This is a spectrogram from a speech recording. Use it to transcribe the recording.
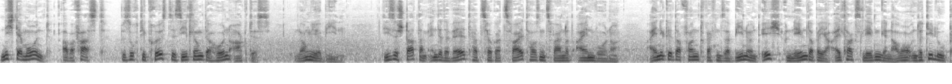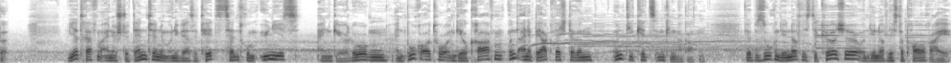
Nicht der Mond, aber fast, besucht die größte Siedlung der Hohen Arktis, Longyearbyen. Diese Stadt am Ende der Welt hat ca. 2200 Einwohner. Einige davon treffen Sabine und ich und nehmen dabei ihr Alltagsleben genauer unter die Lupe. Wir treffen eine Studentin im Universitätszentrum Unis, einen Geologen, einen Buchautor und Geografen und eine Bergwächterin und die Kids im Kindergarten. Wir besuchen die nördlichste Kirche und die nördlichste Brauerei.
